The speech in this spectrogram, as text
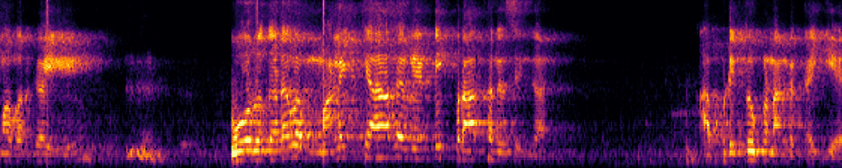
அவர்கள் ஒரு தடவை மலைக்காக வேண்டி பிரார்த்தனை செஞ்சாங்க அப்படி தூக்குனாங்க கைய.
